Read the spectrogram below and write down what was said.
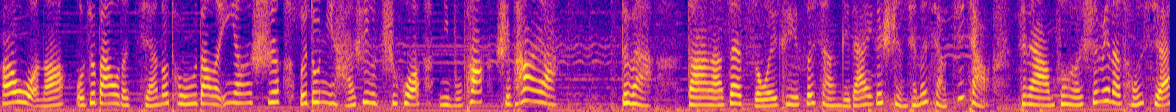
而我呢，我就把我的钱都投入到了阴阳师，唯独你还是一个吃货，你不胖谁胖呀？对吧？当然了，在此我也可以分享给大家一个省钱的小技巧，尽量撮合身边的同学，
